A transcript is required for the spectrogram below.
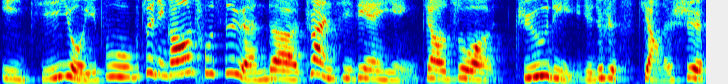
以及有一部最近刚刚出资源的传记电影，叫做《Judy》，也就是讲的是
